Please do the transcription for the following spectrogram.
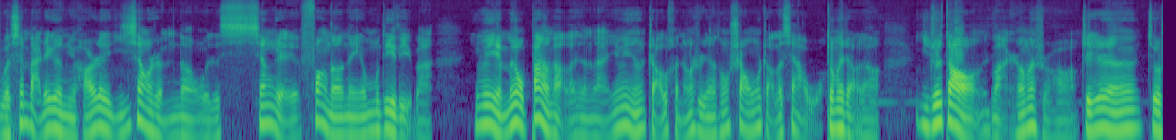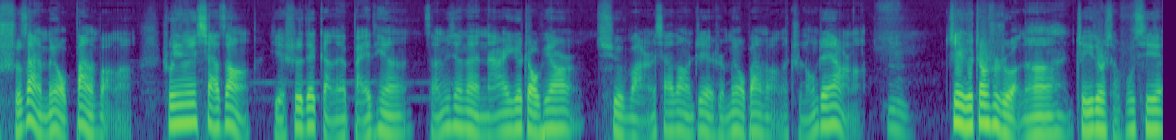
我先把这个女孩的遗像什么的，我就先给放到那个墓地里吧，因为也没有办法了。现在因为已经找了很长时间，从上午找到下午都没找到，一直到晚上的时候，这些人就实在没有办法了，说因为下葬也是得赶在白天，咱们现在拿着一个照片儿去晚上下葬，这也是没有办法了，只能这样了。嗯这个肇事者呢，这一对小夫妻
